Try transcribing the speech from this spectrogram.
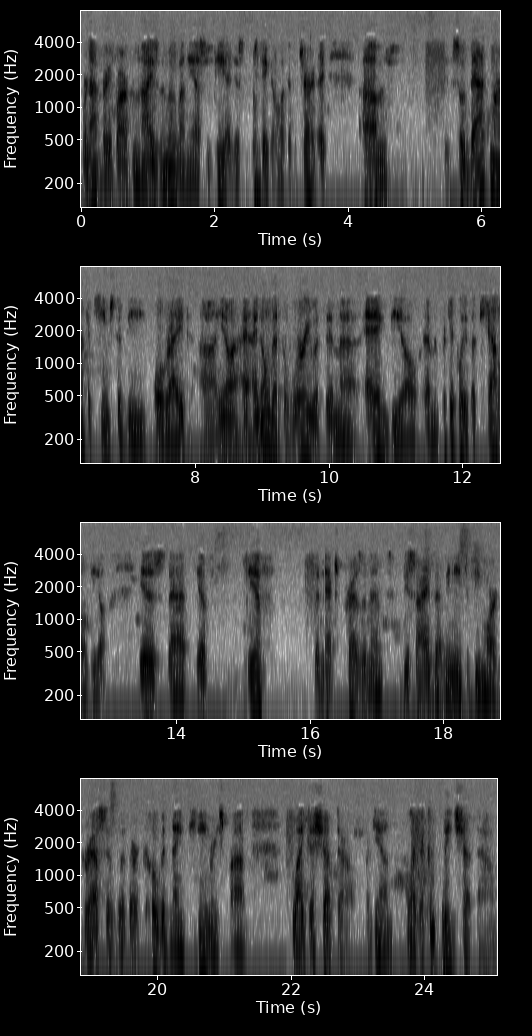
we're not very far from the eyes of the move on the S&P. I just was taking a look at the chart. Um, so that market seems to be all right. Uh, you know, I, I know that the worry within the ag deal and the, particularly the cattle deal is that if if the next president decides that we need to be more aggressive with our COVID nineteen response, like a shutdown again, like a complete shutdown.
